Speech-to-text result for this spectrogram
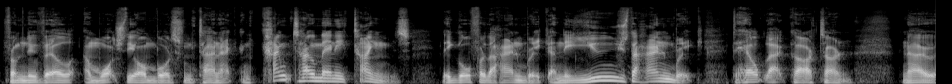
from Neuville and watch the onboards from Tanak and count how many times they go for the handbrake and they use the handbrake to help that car turn. Now,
